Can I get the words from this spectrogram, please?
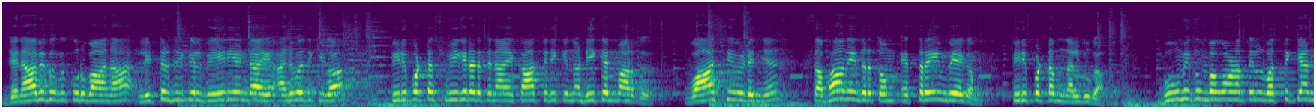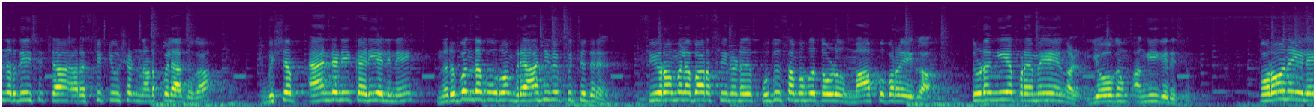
ജനാഭിമുഖ കുർബാന ലിറ്റർജിക്കൽ വേരിയന്റായി അനുവദിക്കുക. തിരുപ്പട്ട സ്വീകരണത്തിനായി കാത്തിരിക്കുന്ന ഡീക്കന്മാർക്ക് വാശി വിടിഞ്ഞ് സഭാ നേതൃത്വം എത്രയും വേഗം തിരുപ്പട്ടം നൽകുക. ഭൂമി കുംഭകോണത്തിൽ വത്തിക്കാൻ നിർദ്ദേശിച്ച റെസ്റ്റിറ്റ്യൂഷൻ നടപ്പിലാക്കുക. ബിഷപ്പ് ആന്റണി കരിയലിനെ നിർബന്ധപൂർവം രാജിവെപ്പിച്ചതിന് സീറോ മലബാർ സീനഡ് പൊതുസമൂഹത്തോട് മാപ്പ് പറയുക. തുടങ്ങിയ പ്രമേയങ്ങൾ യോഗം അംഗീകരിച്ചു. ഫൊറോനയിലെ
